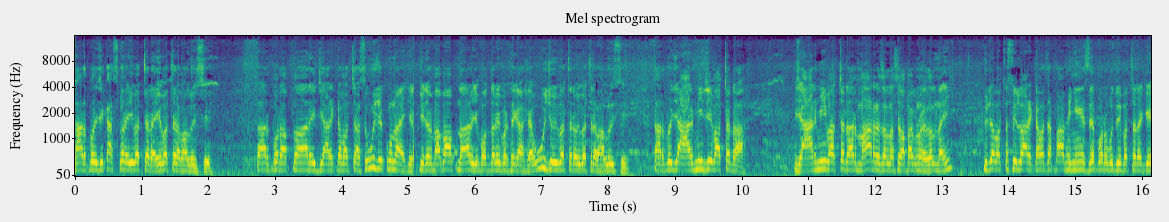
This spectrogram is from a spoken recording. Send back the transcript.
তারপরে যে কাজ করা এই বাচ্চাটা এই বাচ্চাটা ভালো হয়েছে। তারপর আপনার এই যে আরেকটা বাচ্চা আছে, ওই যে কোনায় যেটার বাবা আপনার ওই যে পদ্মার এবার থেকে আসে, ওই যে ওই বাচ্চাটা ওই বাচ্চাটা ভালো হয়েছে। তারপর যে আর্মি যে বাচ্চাটা, যে আর্মি বাচ্চাটার মার রেজাল্ট আছে, বাবার কোনো রেজাল্ট নাই। দুইটা বাচ্চা ছিল, আরেকটা বাচ্চা পা ভেঙে গেছে, পরবর্তী বাচ্চাটাকে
